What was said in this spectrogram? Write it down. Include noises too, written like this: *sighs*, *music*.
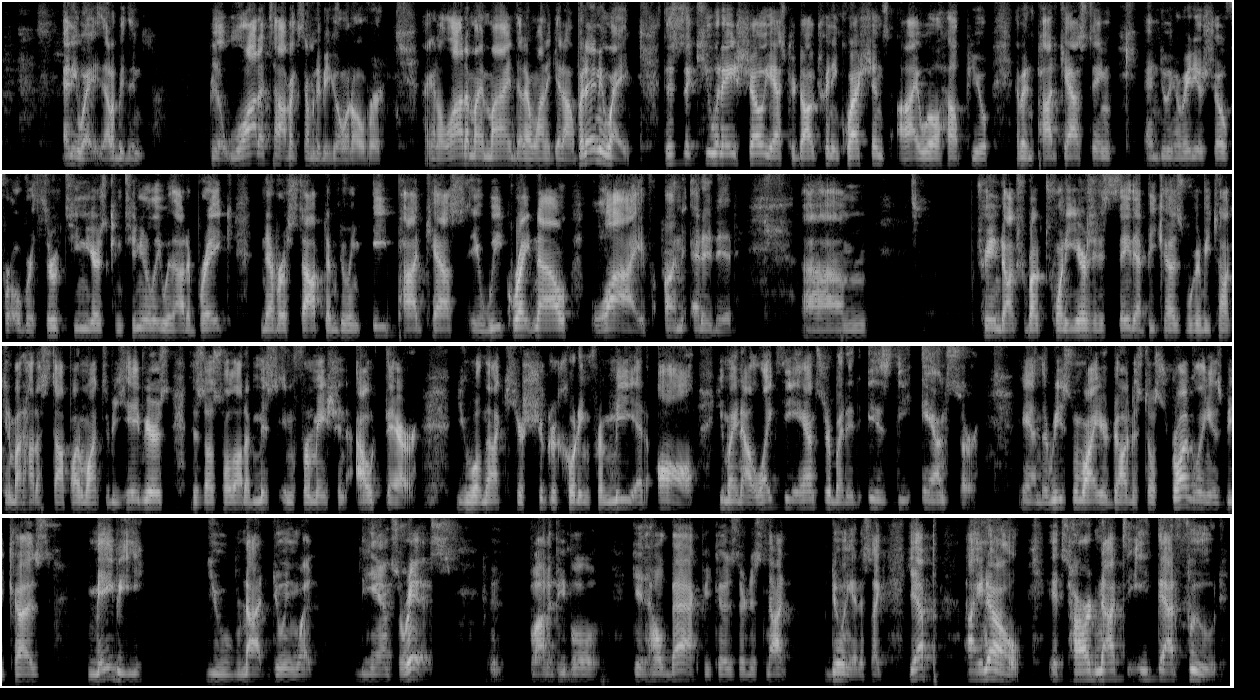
Anyway, that'll be the be a lot of topics I'm going to be going over. I got a lot in my mind that I want to get out. But anyway, this is a Q&A show. You ask your dog training questions, I will help you. I've been podcasting and doing a radio show for over 13 years continually without a break. Never stopped. I'm doing eight podcasts a week right now, live, unedited. Um, training dogs for about 20 years. I just say that because we're going to be talking about how to stop unwanted behaviors. There's also a lot of misinformation out there. You will not hear sugarcoating from me at all. You might not like the answer, but it is the answer. And the reason why your dog is still struggling is because maybe you're not doing what the answer is. A lot of people get held back because they're just not doing it. It's like, yep, I know it's hard not to eat that food.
